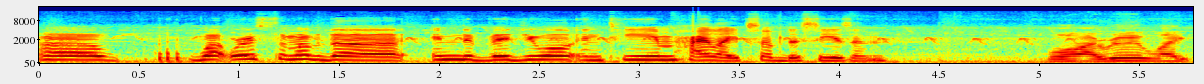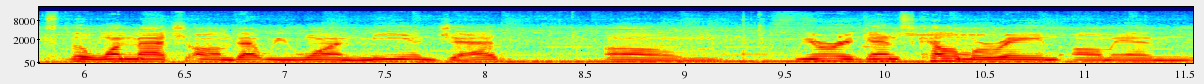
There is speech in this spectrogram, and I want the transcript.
Uh, what were some of the individual and team highlights of the season? Well, I really liked the one match um, that we won, me and Jad. Um, we were against Kettle Moraine, um, and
